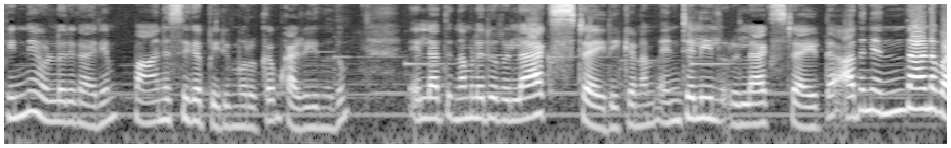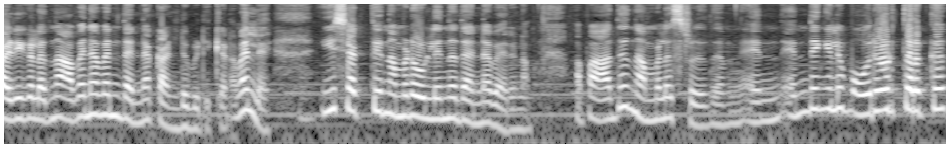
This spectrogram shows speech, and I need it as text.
പിന്നെയുള്ളൊരു കാര്യം മാനസിക പിരിമുറുക്കം കഴിയുന്നതും എല്ലാത്തിനും നമ്മളൊരു റിലാക്സ്ഡ് ആയിരിക്കണം മെന്റലി റിലാക്സ്ഡ് ആയിട്ട് അതിനെന്താണ് വഴികളെന്ന് അവനവൻ തന്നെ കണ്ടുപിടിക്കണം അല്ലേ? ഈ ശക്തി നമ്മുടെ ഉള്ളിൽ നിന്ന് തന്നെ വരണം. അപ്പോൾ അത് നമ്മൾ എന്തെങ്കിലും ഓരോരുത്തർക്ക്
